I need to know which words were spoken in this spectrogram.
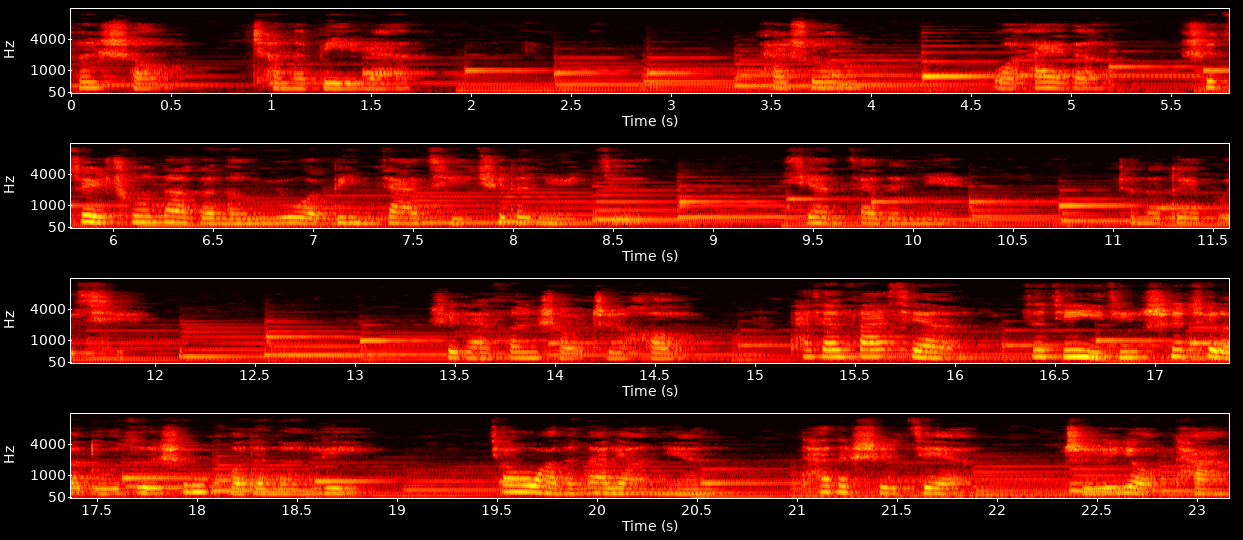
分手成了必然。他说：“我爱的是最初那个能与我并驾齐驱的女子，现在的你，真的对不起。”是在分手之后，他才发现自己已经失去了独自生活的能力。交往的那两年，他的世界只有他。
